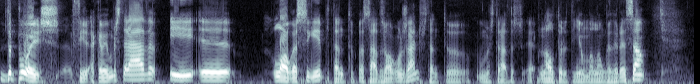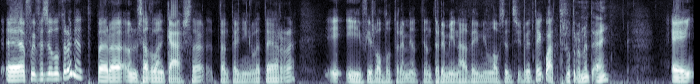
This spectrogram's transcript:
depois fiz, acabei o mestrado e logo a seguir, portanto, passados alguns anos, portanto, o mestrado na altura tinha uma longa duração, uh, fui fazer o doutoramento para a Universidade de Lancaster, portanto em Inglaterra, e, e fiz lá o doutoramento, tendo terminado em 1994. Doutoramento em? Em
